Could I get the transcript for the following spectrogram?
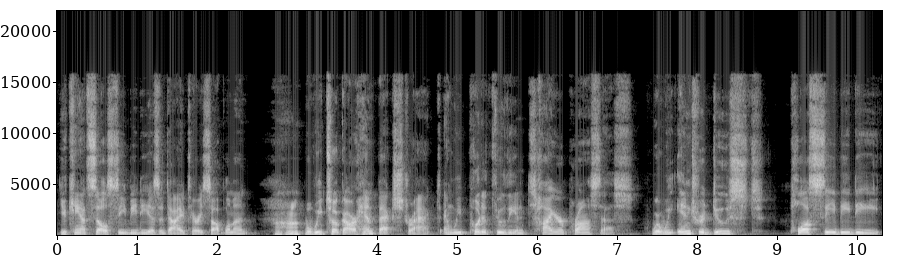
you can't sell CBD as a dietary supplement? Uh-huh. Well, we took our hemp extract and we put it through the entire process where we introduced plus CBD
